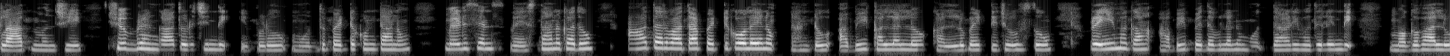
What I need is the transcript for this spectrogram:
క్లాత్ ముంచి శుభ్రంగా తుడిచింది. ఇప్పుడు ముద్దు పెట్టుకుంటాను. మెడిసిన్స్ వేస్తాను కదూ? ఆ తర్వాత పెట్టుకోలేను అంటూ అభి కళ్ళల్లో కళ్ళు పెట్టి చూస్తూ ప్రేమగా అభి పెదవులను ముద్దాడి వదిలింది. మగవాళ్ళు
